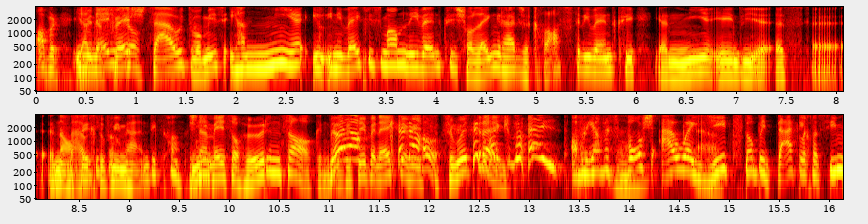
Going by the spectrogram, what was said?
aber in Ja, einem. Festzelt, wo wir, ich habe nie, ich, ich weiss, wir an einem Event gewesen, schon länger her, es war ein Cluster-Event ich habe nie irgendwie ein, äh, eine Nachricht Meldung auf meinem Handy gehabt. ist dann mehr so Hören sagen. Ja, bei sieben Ecken genau. wird es. Hey. Aber ja, was willst du auch jetzt noch bei täglich, sind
